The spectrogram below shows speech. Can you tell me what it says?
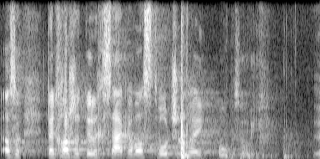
Also, dann kannst du natürlich sagen, was du willst. Und hey, oh, sorry.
